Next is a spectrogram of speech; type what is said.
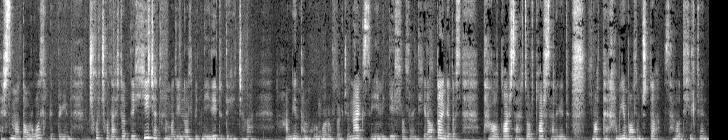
тарсан модоо ургуулах гэдэг энэ чухал чухал ажлуудыг хийж чадах юм бол энэ бол бидний ирээдүйдээ хийж байгаа хамгийн том хөрөнгө оруулалт болж байна гэсэн ийм мэдээлэл бол байна. Тэгэхээр одоо ингээд бас 5 дугаар сар, 6 дугаар сар гээд мод тарих хамгийн боломжтой сарууд эхэлж байна.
